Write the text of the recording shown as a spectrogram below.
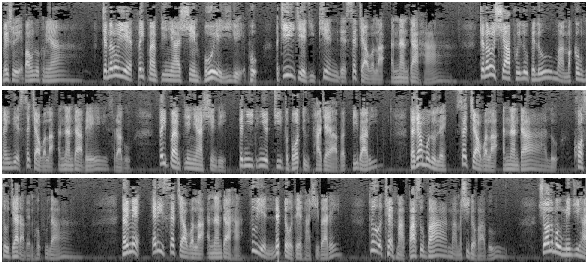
မိတ်ဆွေအပေါင်းတို့ခမညာကျွန်တော်ရဲ့သိပ္ပံပညာရှင်ဘိုးရည်ကြီးတွေအဖို့အကြီးအကျယ်ကြီးဖြစ်နေတဲ့စัจ java လာအနန္တဟာကျွန်တော်ရှာဖွေလို့ဘယ်လို့မှမကုန်နိုင်တဲ့စัจ java လာအနန္တပဲဆိုတာကိုသိပ္ပံပညာရှင်တွေတညီတညွတ်ကြီးသဘောတူထားကြရပြီးပါပြီ ဒါကြောင့်မို့လို့လေစัจ java လာအနန္တလို့ခေါ်ဆိုကြတာပဲမဟုတ်ဘူးလားဒါပေမဲ့အဲ့ဒီစัจ java လာအနန္တဟာသူ့ရဲ့လက်တော်ထဲမှာရှိပါတယ်သူ့အထက်မှာဘာဆိုဘာမှမရှိတော့ပါဘူးရှောလမုန်မင်းကြီးဟာ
